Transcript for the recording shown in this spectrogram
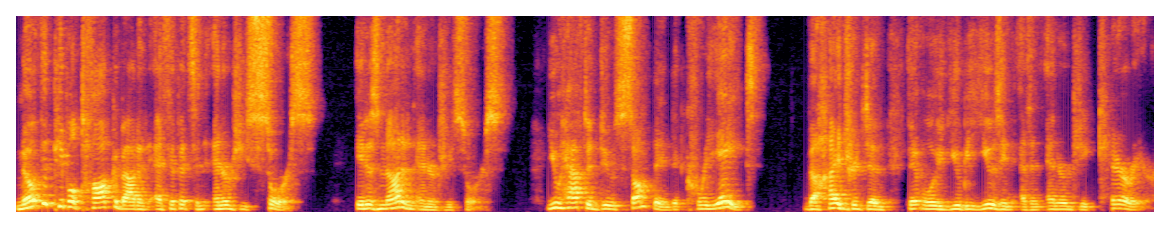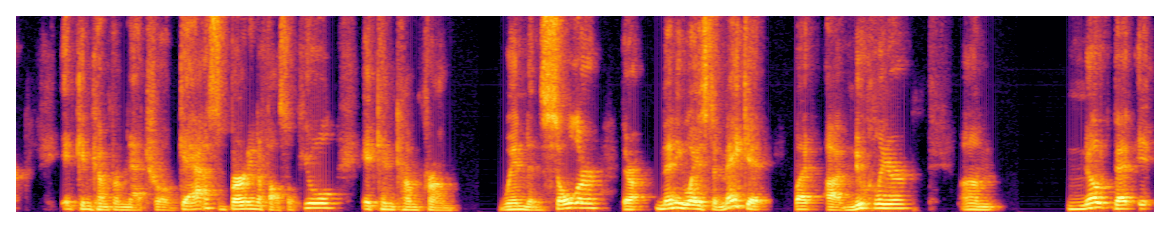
Note that people talk about it as if it's an energy source. It is not an energy source. You have to do something to create the hydrogen that will you be using as an energy carrier. It can come from natural gas, burning a fossil fuel. It can come from wind and solar. There are many ways to make it, but uh, nuclear. Um, note that it,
